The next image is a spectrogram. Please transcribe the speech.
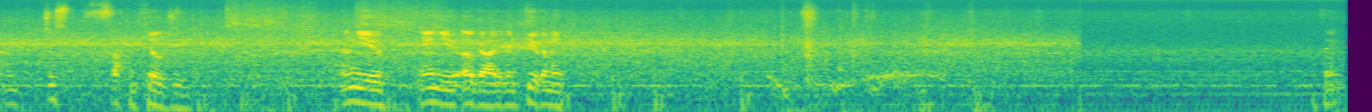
I just fucking killed you. And you. And you. Me. I think.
